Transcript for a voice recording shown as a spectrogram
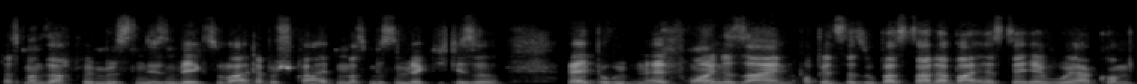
dass man sagt, wir müssen diesen Weg so weiter beschreiten. Das müssen wirklich diese weltberühmten elf Freunde sein, ob jetzt der Superstar dabei ist, der irgendwo herkommt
